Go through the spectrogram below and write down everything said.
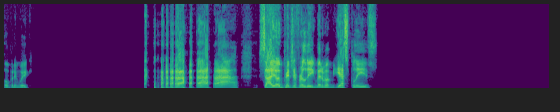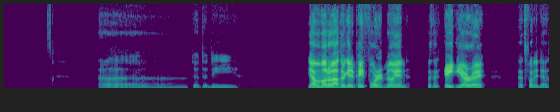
opening week. Cy Young pitcher for league minimum. Yes, please. Uh, Yamamoto out there getting paid 400 million with an 8 ERA. That's funny, Des.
